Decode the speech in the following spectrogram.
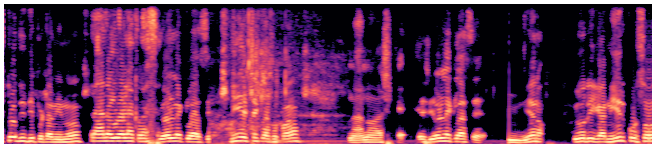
ಎಷ್ಟು ಓದಿದ್ದಿ ಪುಟ ನೀನು? ನಾನು ಏಳನೇ ಕ್ಲಾಸ್ ಏಳನೇ ಕ್ಲಾಸ್ ನೀ ಎಷ್ಟನೇ ಕ್ಲಾಸ್ ಅಪ್ಪ? ನಾನು ಅಷ್ಟೇ. ಏಳನೇ ಕ್ಲಾಸ್ ಹ್ಮ್ ಏನೋ? ಇವ್ರೀಗ ನೀರು ಕುಡಿಸೋ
